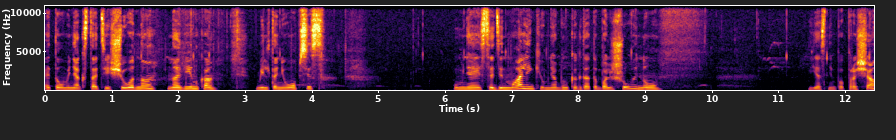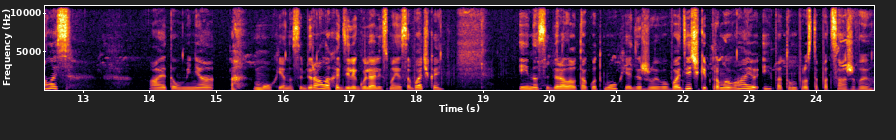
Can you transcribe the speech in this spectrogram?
Это у меня, кстати, еще одна новинка. Мильтониопсис. У меня есть один маленький, у меня был когда-то большой, но я с ним попрощалась. А это у меня мох я насобирала, ходили гуляли с моей собачкой. И насобирала вот так вот мох. Я держу его в водичке, промываю и потом просто подсаживаю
